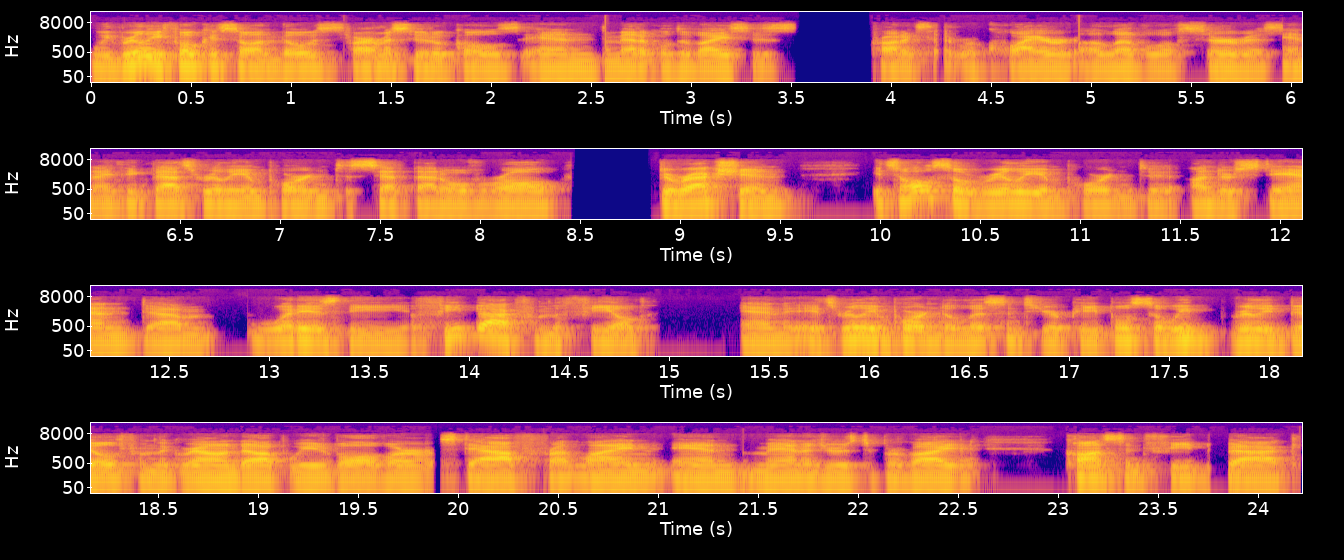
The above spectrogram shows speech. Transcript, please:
we really focus on those pharmaceuticals and medical devices, products that require a level of service. And I think that's really important to set that overall direction. It's also really important to understand um, what is the feedback from the field and it's really important to listen to your people. So we really build from the ground up. We involve our staff, frontline, and managers to provide constant feedback.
